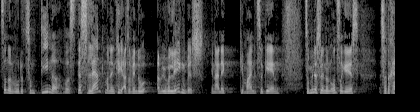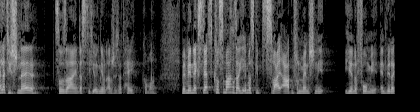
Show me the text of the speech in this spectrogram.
sondern wo du zum Diener wirst. Das lernt man in Kirche. Also wenn du am Überlegen bist, in eine Gemeinde zu gehen, zumindest wenn du in unsere gehst, es wird relativ schnell so sein, dass dich irgendjemand anspricht und sagt, hey, come on. Wenn wir Next Steps Kurs machen, sage ich immer, es gibt zwei Arten von Menschen hier in der FOMI. Entweder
